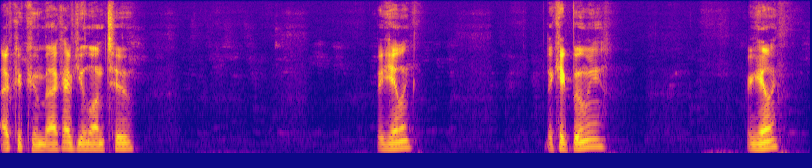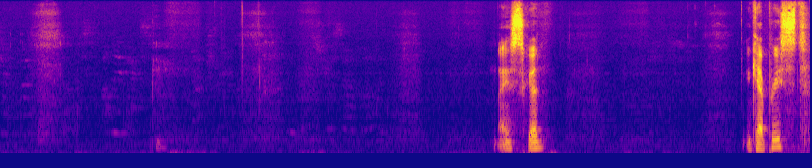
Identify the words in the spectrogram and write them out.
I have Cocoon back. I have Yulon too. Big healing. They kick Boomy. Big healing. Nice, good. Cat Priest.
